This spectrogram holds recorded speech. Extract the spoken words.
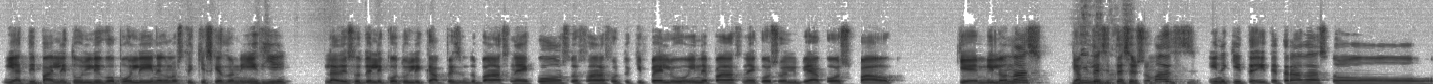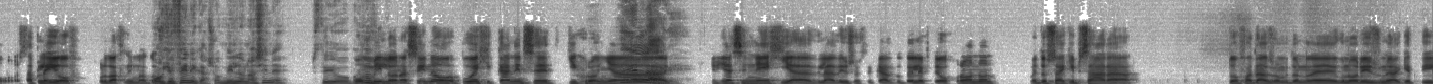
Οι αντίπαλοι του λίγο πολύ είναι γνωστοί και σχεδόν οι ίδιοι. Δηλαδή στον τελικό του League Cup παίζει με τον Παναθηναϊκό, στο Final Four του κυπέλου είναι Παναθηναϊκός, Ολυμπιακός, ΠΑΟΚ και Μίλωνας. Και αυτές Μίλωνας. οι τέσσερις ομάδες είναι και η, τε- η τετράδα στο, στα play-off πρωταθλήματος. Όχι, ο Φίνικας, ο Μίλωνας είναι. Στο Ο Μίλωνας είναι ο που έχει κάνει εξαιρετική χρονιά Έλα, ρε. και μια συνέχεια δηλαδή ουσιαστικά των τελευταίων χρόνων. Με τον Σάκη Ψάρα, το φαντάζομαι τον ε, γνωρίζουν αρκετοί,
